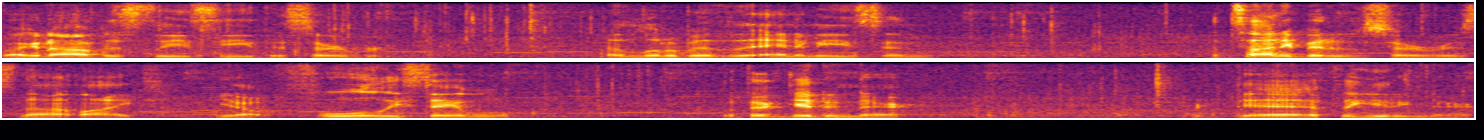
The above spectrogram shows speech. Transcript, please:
I can obviously see the server, a little bit of the enemies, and a tiny bit of the server is not like, you know, fully stable, but they're getting there. They're definitely getting there.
